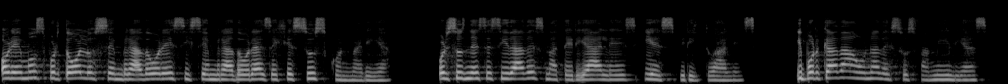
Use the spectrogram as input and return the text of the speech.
Oremos por todos los sembradores y sembradoras de Jesús con María, por sus necesidades materiales y espirituales, y por cada una de sus familias,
